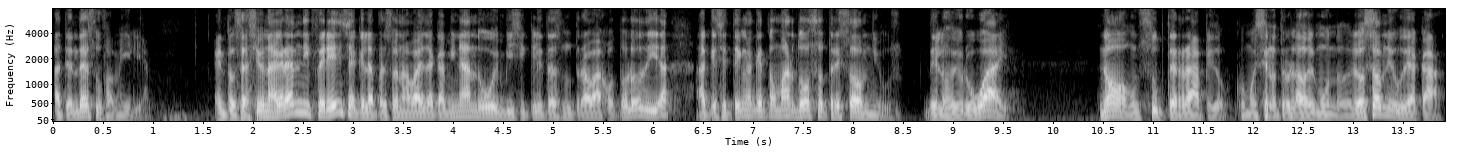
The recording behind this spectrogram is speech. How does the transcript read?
atender a su familia. Entonces hace una gran diferencia que la persona vaya caminando o en bicicleta a su trabajo todos los días a que se tenga que tomar dos o tres ómnibus de los de Uruguay. No un subte rápido, como es en otro lado del mundo. Los ómnibus de acá,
